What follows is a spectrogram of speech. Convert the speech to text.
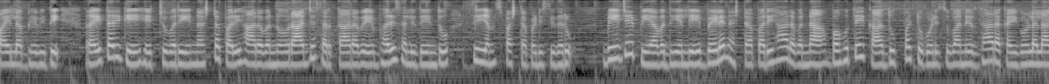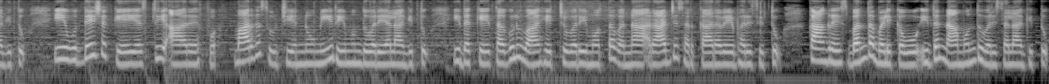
ರೂಪಾಯಿ ಲಭ್ಯವಿದೆ. ರೈತರಿಗೆ ಹೆಚ್ಚುವರಿ ನಷ್ಟ ಪರಿಹಾರವನ್ನು ರಾಜ್ಯ ಸರ್ಕಾರವೇ ಭರಿಸಲಿದೆ ಎಂದು ಸಿಎಂ ಸ್ಪಷ್ಟಪಡಿಸಿದರು. ಬಿಜೆಪಿ ಅವಧಿಯಲ್ಲಿ ಬೆಳೆ ನಷ್ಟ ಪರಿಹಾರವನ್ನು ಬಹುತೇಕ ದುಪ್ಪಟ್ಟುಗೊಳಿಸುವ ನಿರ್ಧಾರ ಕೈಗೊಳ್ಳಲಾಗಿತ್ತು. ಈ ಉದ್ದೇಶಕ್ಕೆ ಎಸ್ಡಿಆರ್ಎಫ್ ಮಾರ್ಗಸೂಚಿಯನ್ನು ಮೀರಿ ಮುಂದುವರಿಯಲಾಗಿತ್ತು. ಇದಕ್ಕೆ ತಗುಲುವ ಹೆಚ್ಚುವರಿ ಮೊತ್ತವನ್ನು ರಾಜ್ಯ ಸರ್ಕಾರವೇ ಭರಿಸಿತ್ತು. ಕಾಂಗ್ರೆಸ್ ಬಂದ ಬಳಿಕವೂ ಇದನ್ನು ಮುಂದುವರಿಸಲಾಗಿತ್ತು.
